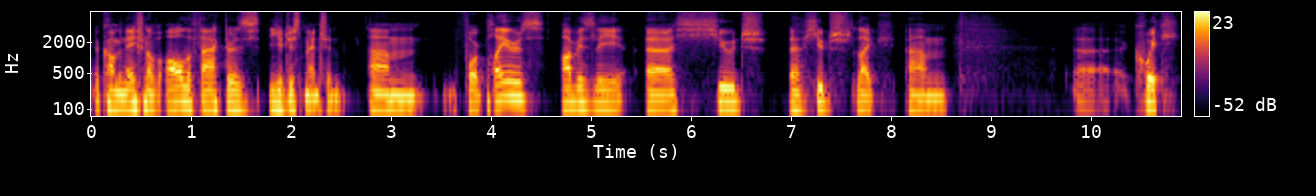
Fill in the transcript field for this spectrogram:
a combination of all the factors you just mentioned. Um, for players, obviously, a huge, a huge like um, uh, quick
